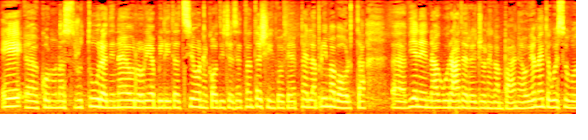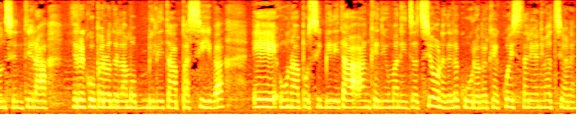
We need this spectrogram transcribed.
e eh, con una struttura di neuroriabilitazione codice 75 che per la prima volta viene inaugurata in Regione Campania. Ovviamente questo consentirà il recupero della mobilità passiva e una possibilità anche di umanizzazione delle cure perché questa rianimazione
